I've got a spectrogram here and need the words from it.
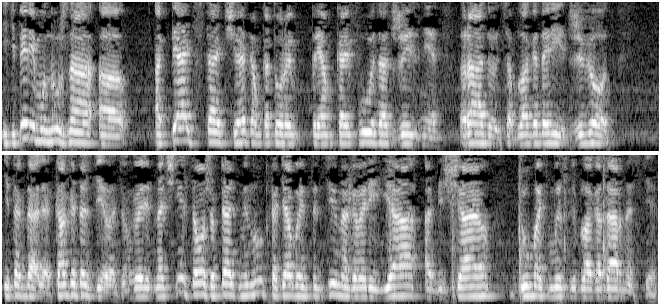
И теперь ему нужно э, опять стать человеком, который прям кайфует от жизни, радуется, благодарит, живет и так далее. Как это сделать? Он говорит, начни с того, что пять минут хотя бы интенсивно говори, я обещаю думать мысли благодарности.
